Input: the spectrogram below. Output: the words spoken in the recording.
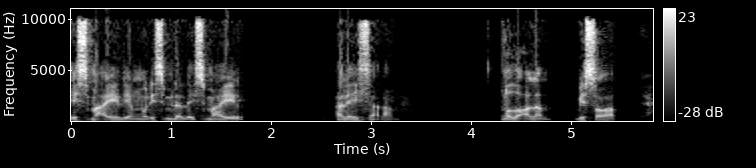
Ismail. Yang mau disembelih adalah Ismail alaihissalam. Allah alam bisawab. Ya.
